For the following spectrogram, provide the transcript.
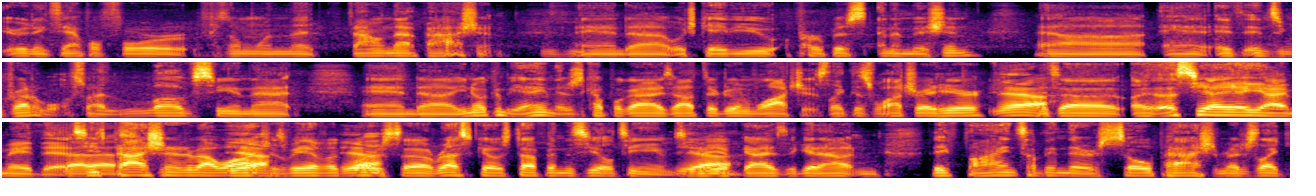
you're an example for, for someone that found that passion and uh, which gave you a purpose and a mission. Uh, and it, it's incredible. So I love seeing that. And uh, you know, it can be anything. There's a couple guys out there doing watches, like this watch right here. Yeah. it's a, a CIA guy made this. He's passionate about Yeah. watches. We have, of Yeah. course, uh, Resco stuff in the SEAL teams. Yeah. you have guys that get out and they find something they're so passionate about. Just like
